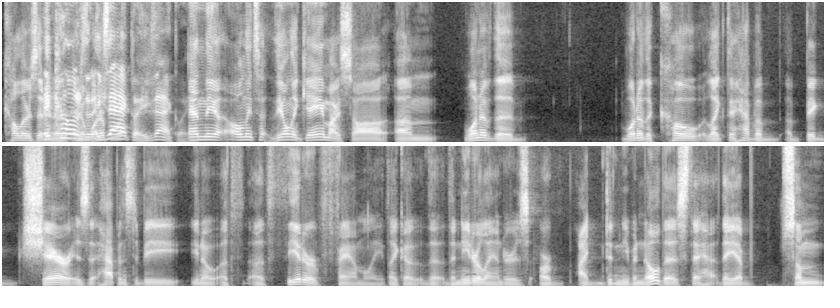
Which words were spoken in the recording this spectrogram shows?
colors it. It in a, colors in a it, way. exactly, exactly. And the only t- the only game I saw, um, one of the one of the co like they have a, a big share is it happens to be you know a, a theater family like a, the the Nederlanders are I didn't even know this they have they have some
